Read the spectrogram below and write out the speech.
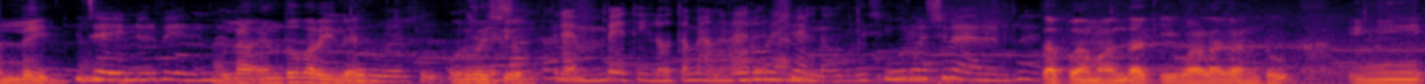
അല്ലേ? അല്ല എന്തോ പറയില്ലേ? ഉർവശിയോ? അപ്പൊ നമ്മൾ എന്താക്കി? വള കണ്ടു. ഇനി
